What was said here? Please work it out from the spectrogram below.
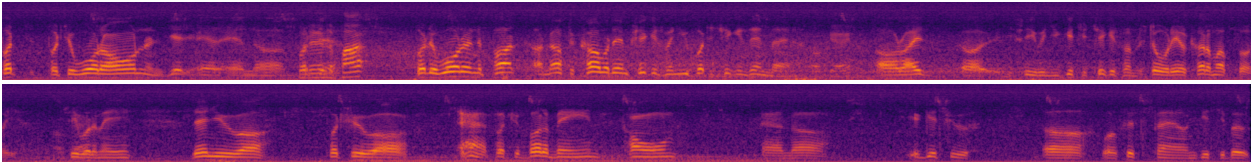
put put your water on and get and, and uh, put it in the pot. Put the water in the pot enough to cover them chickens when you put the chickens in there. Okay. All right. Uh, you see, when you get your chickens from the store, they'll cut them up for you. See what I mean? Then you uh, put your uh, put your butter beans, corn, and uh, you get you uh, well 50 pounds. You get you about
